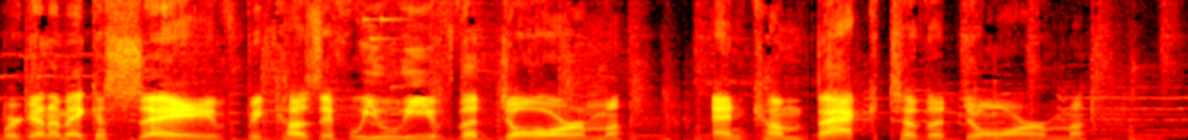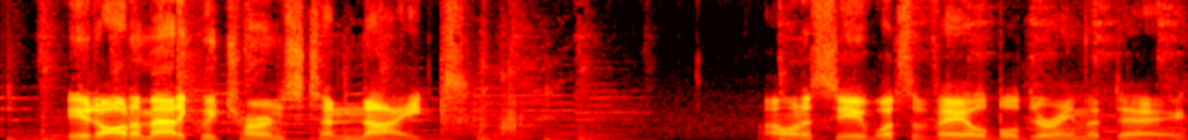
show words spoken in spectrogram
We're gonna make a save, because if we leave the dorm and come back to the dorm, it automatically turns to night. I want to see what's available during the day.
